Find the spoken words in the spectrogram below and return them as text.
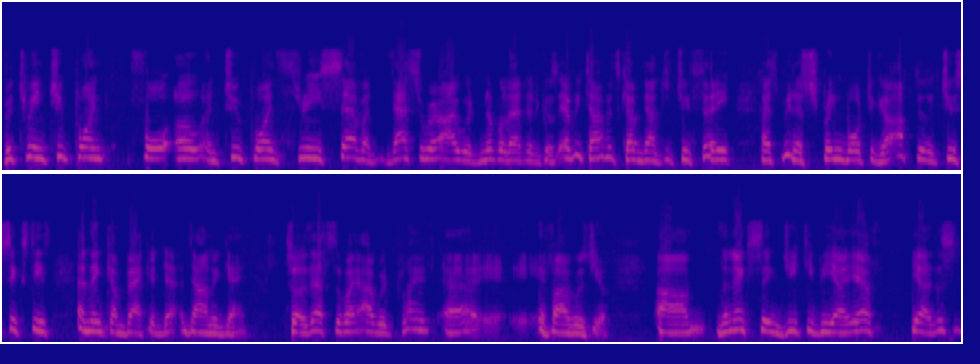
between 2.40 and 2.37. That's where I would nibble at it because every time it's come down to 230, has been a springboard to go up to the 260s and then come back down again. So that's the way I would play it uh, if I was you. Um, the next thing, GTBIF. Yeah, this is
